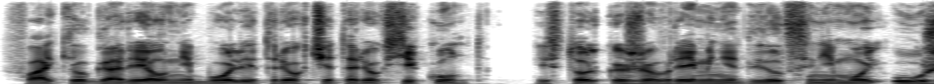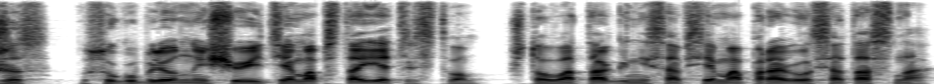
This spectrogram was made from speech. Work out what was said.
Факел горел не более трех-четырех секунд, и столько же времени длился немой ужас, усугубленный еще и тем обстоятельством, что Ватага не совсем оправился ото сна.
